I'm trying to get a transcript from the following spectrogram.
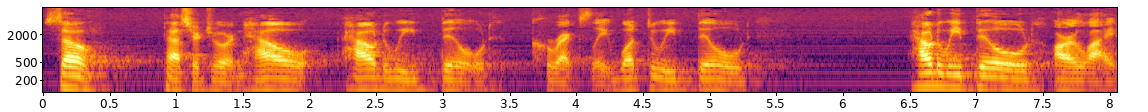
So, Pastor Jordan, how, how do we build correctly? What do we build? How do we build our life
